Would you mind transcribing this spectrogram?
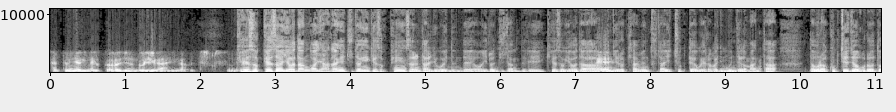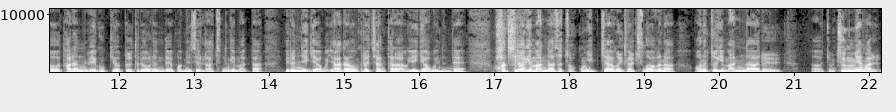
설득력이 매우 떨어지는 논리가 아닌가 그렇게 싶습니다. 계속해서 여당과 야당의 주장이 계속 평행선을 달리고 있는데요. 이런 주장들이 계속 여당은 네. 이렇게 하면 투자 이축되고 여러 가지 문제가 많다. 더구나 국제적으로도 다른 외국 기업들 들어오는데 법인세를 낮추는 게 맞다. 이런 얘기하고 야당은 그렇지 않다라고 얘기하고 있는데 확실하게 만나서 조금 입장을 절충하거나 어느 쪽이 맞나를 어, 좀 증명할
